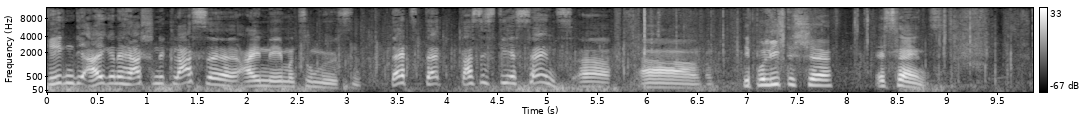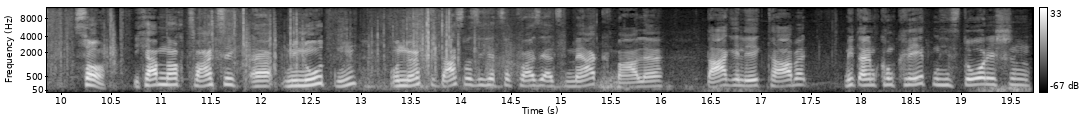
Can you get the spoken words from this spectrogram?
gegen die eigene herrschende Klasse einnehmen zu müssen. That, that, das ist die Essenz, äh, äh, die politische Essenz. So, ich habe noch 20 äh, Minuten und möchte das, was ich jetzt so quasi als Merkmale dargelegt habe, mit einem konkreten historischen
